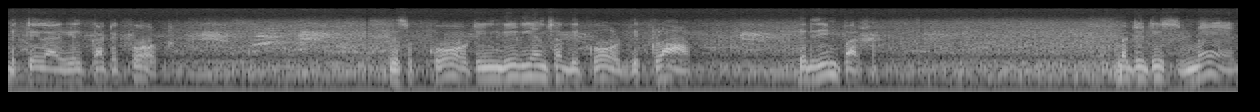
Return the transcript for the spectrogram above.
the tailor will cut a coat. This coat, ingredients of the coat, the cloth, that is impersonal. But it is made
